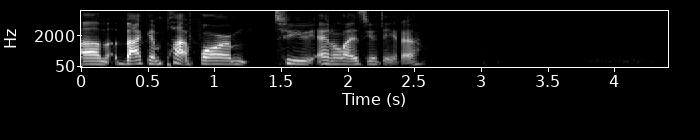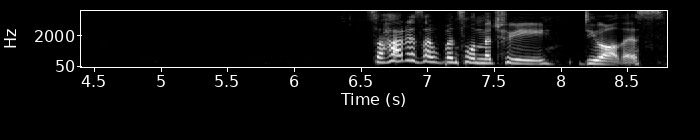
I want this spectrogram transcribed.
um, a backend platform to analyze your data. So how does OpenTelemetry do all this?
